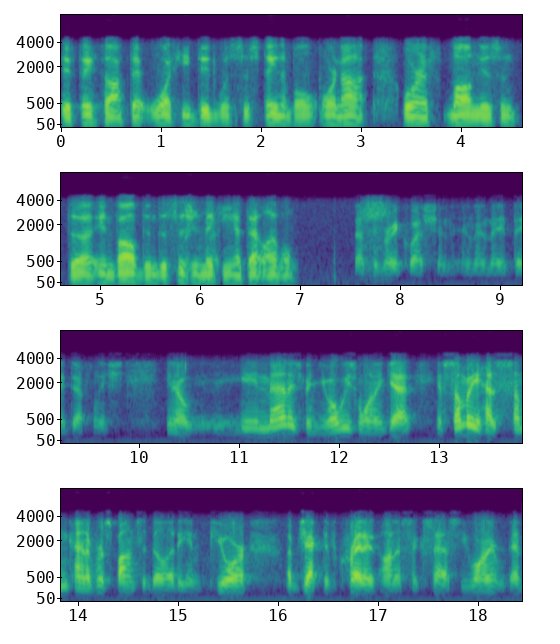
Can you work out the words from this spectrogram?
if they thought that what he did was sustainable or not, or if Long isn't uh, involved in decision making at that level. That's a great question, and then they they definitely, sh- you know, in management you always want to get if somebody has some kind of responsibility and pure objective credit on a success, you want to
